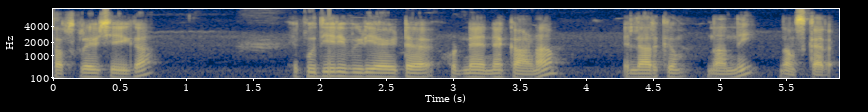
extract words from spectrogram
സബ്സ്ക്രൈബ് ചെയ്യുക. പുതിയൊരു വീഡിയോ ആയിട്ട് ഉടനെ തന്നെ കാണാം. എല്ലാവർക്കും നന്ദി. നമസ്കാരം.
